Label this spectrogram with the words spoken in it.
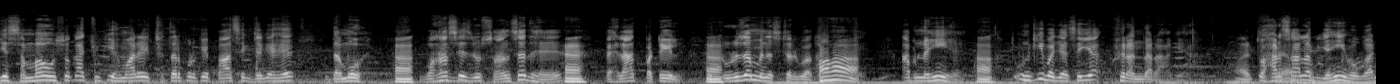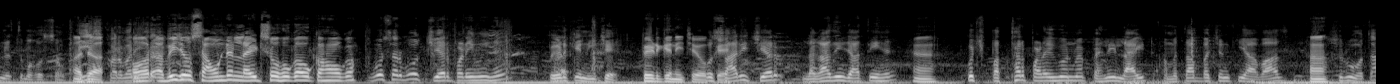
ये संभव हो सका चूँकि हमारे छतरपुर के पास एक जगह है दमोह। हाँ। वहाँ से जो सांसद हैं हाँ। प्रहलाद पटेल हाँ। टूरिज़्म मिनिस्टर हुआ हाँ, हाँ। अब नहीं है। हाँ। तो उनकी वजह से यह फिर अंदर आ गया। अच्छा, तो हर अच्छा, साल अब यही होगा नृत्य महोत्सव। अच्छा फरवरी और अभी जो साउंड एंड लाइट शो होगा वो कहाँ होगा? वो सर वो चेयर पड़ी हुई है पेड़ के नीचे। पेड़ के नीचे वो सारी चेयर लगा दी जाती हैं। हाँ। कुछ पत्थर पड़े हुए उनमें। पहली लाइट अमिताभ बच्चन की आवाज़ हाँ। शुरू होता।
